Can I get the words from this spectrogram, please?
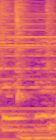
shoulder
